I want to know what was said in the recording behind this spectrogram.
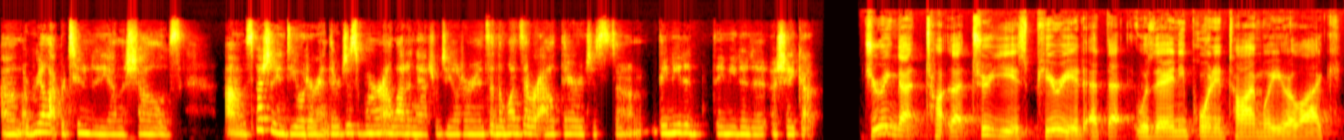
um, a real opportunity on the shelves. Um, especially in deodorant, there just weren't a lot of natural deodorants, and the ones that were out there just um, they needed they needed a, a shakeup during that t- that two years period, at that was there any point in time where you're like,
